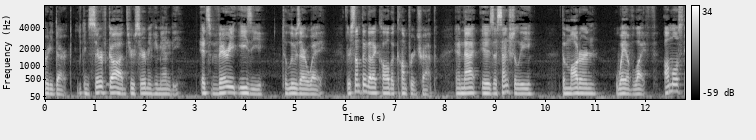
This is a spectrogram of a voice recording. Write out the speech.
pretty dark. You can serve God through serving humanity. It's very easy to lose our way. There's something that I call the comfort trap, and that is essentially the modern way of life. Almost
